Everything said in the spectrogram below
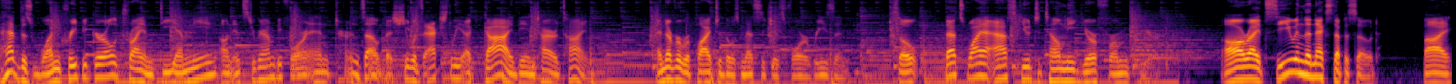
I had this one creepy girl try and DM me on Instagram before, and turns out that she was actually a guy the entire time. I never replied to those messages for a reason. So that's why I ask you to tell me you're from here. Alright, see you in the next episode. Bye.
